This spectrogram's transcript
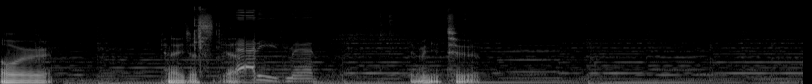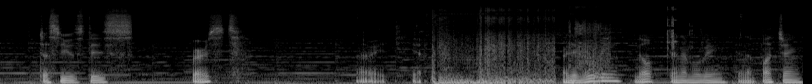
Or can I just, yeah. At ease, man. We need to just use this first. Alright, yeah. Are they moving? Nope, they're not moving. They're not watching.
